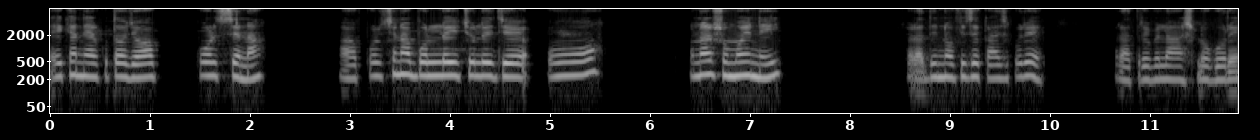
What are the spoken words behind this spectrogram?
এইখানে আর কোথাও যাওয়া পড়ছে না। পড়ছে না বললেই চলে যে, ও ওনার সময় নেই। সারাদিন অফিসে কাজ করে রাত্রেবেলা আসলো ঘরে,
